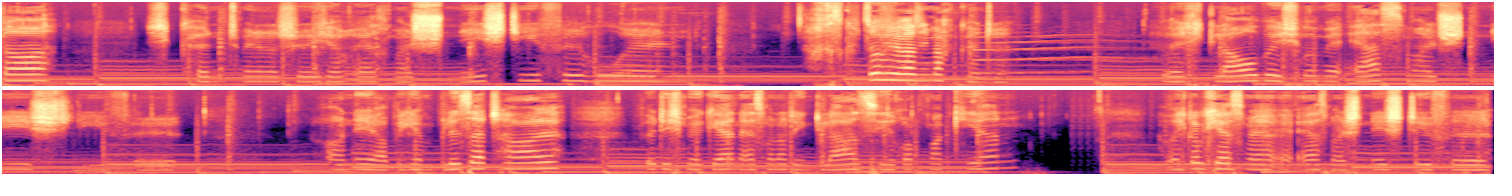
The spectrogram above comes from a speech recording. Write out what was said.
Oder ich könnte mir natürlich auch erstmal Schneestiefel holen. So viel, was ich machen könnte. Aber ich glaube, ich hole mir erstmal Schneestiefel. Oh ne, aber hier im Blizzardtal würde ich mir gerne erstmal noch den Glasi-Rock markieren. Aber ich glaube, ich erstmal erstmal Schneestiefel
